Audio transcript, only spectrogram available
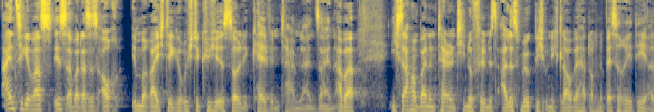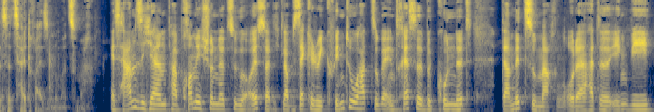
Einzige, was ist, aber das ist auch im Bereich der Gerüchteküche ist, soll die Kelvin-Timeline sein. Aber ich sag mal, bei einem Tarantino-Film ist alles möglich und ich glaube, er hat auch eine bessere Idee, als eine Zeitreisenummer zu machen. Es haben sich ja ein paar Promis schon dazu geäußert. Ich glaube, Zachary Quinto hat sogar Interesse bekundet, da mitzumachen oder hatte irgendwie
